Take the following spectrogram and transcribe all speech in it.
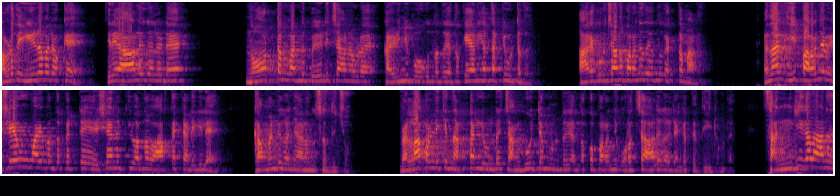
അവിടുത്തെ ഈഴവരൊക്കെ ചില ആളുകളുടെ നോട്ടം കണ്ട് പേടിച്ചാണ് അവിടെ കഴിഞ്ഞു പോകുന്നത് എന്നൊക്കെയാണ് ഇയാൾ തട്ടിവിട്ടത്. ആരെക്കുറിച്ചാണ് പറഞ്ഞത് എന്ന് വ്യക്തമാണ്. എന്നാൽ ഈ പറഞ്ഞ വിഷയവുമായി ബന്ധപ്പെട്ട് ഏഷ്യാനെറ്റിൽ വന്ന വാർത്തക്കടിയിലെ കമന്റുകൾ ഞാനൊന്ന് ശ്രദ്ധിച്ചു. വെള്ളാപ്പള്ളിക്ക് നട്ടല്ലുണ്ട് ചങ്കൂറ്റമുണ്ട് എന്നൊക്കെ പറഞ്ഞ് കുറച്ച് ആളുകൾ രംഗത്തെത്തിയിട്ടുണ്ട്. സംഘികളാണ്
